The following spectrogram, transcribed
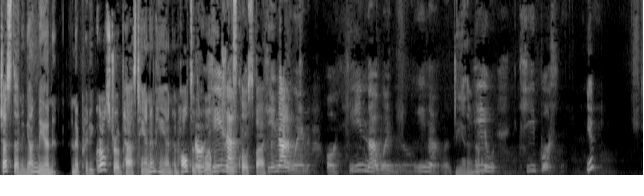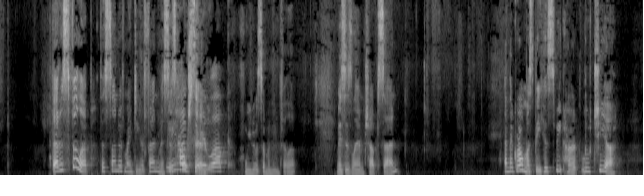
Just then, a young man and a pretty girl strode past hand in hand and halted the No, grove of trees not- close by. He not win. Oh, he not win. No, he not win. Yeah, they're not. He, he both. Yep. That is Philip, the son of my dear friend We Mrs. know Philip. We know someone named Philip. Mrs. Lambchop said. And the girl must be his sweetheart, Lucia.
